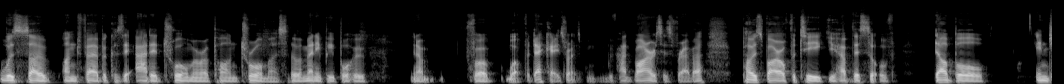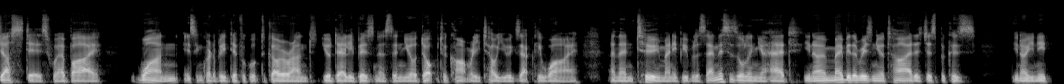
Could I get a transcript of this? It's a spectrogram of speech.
was so unfair because it added trauma upon trauma. So there were many people who you know for what for decades right? We've had viruses forever. Post viral fatigue you have this sort of double injustice whereby one, it's incredibly difficult to go around your daily business and your doctor can't really tell you exactly why. And then two, many people are saying this is all in your head. You know, maybe the reason you're tired is just because, you know, you need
